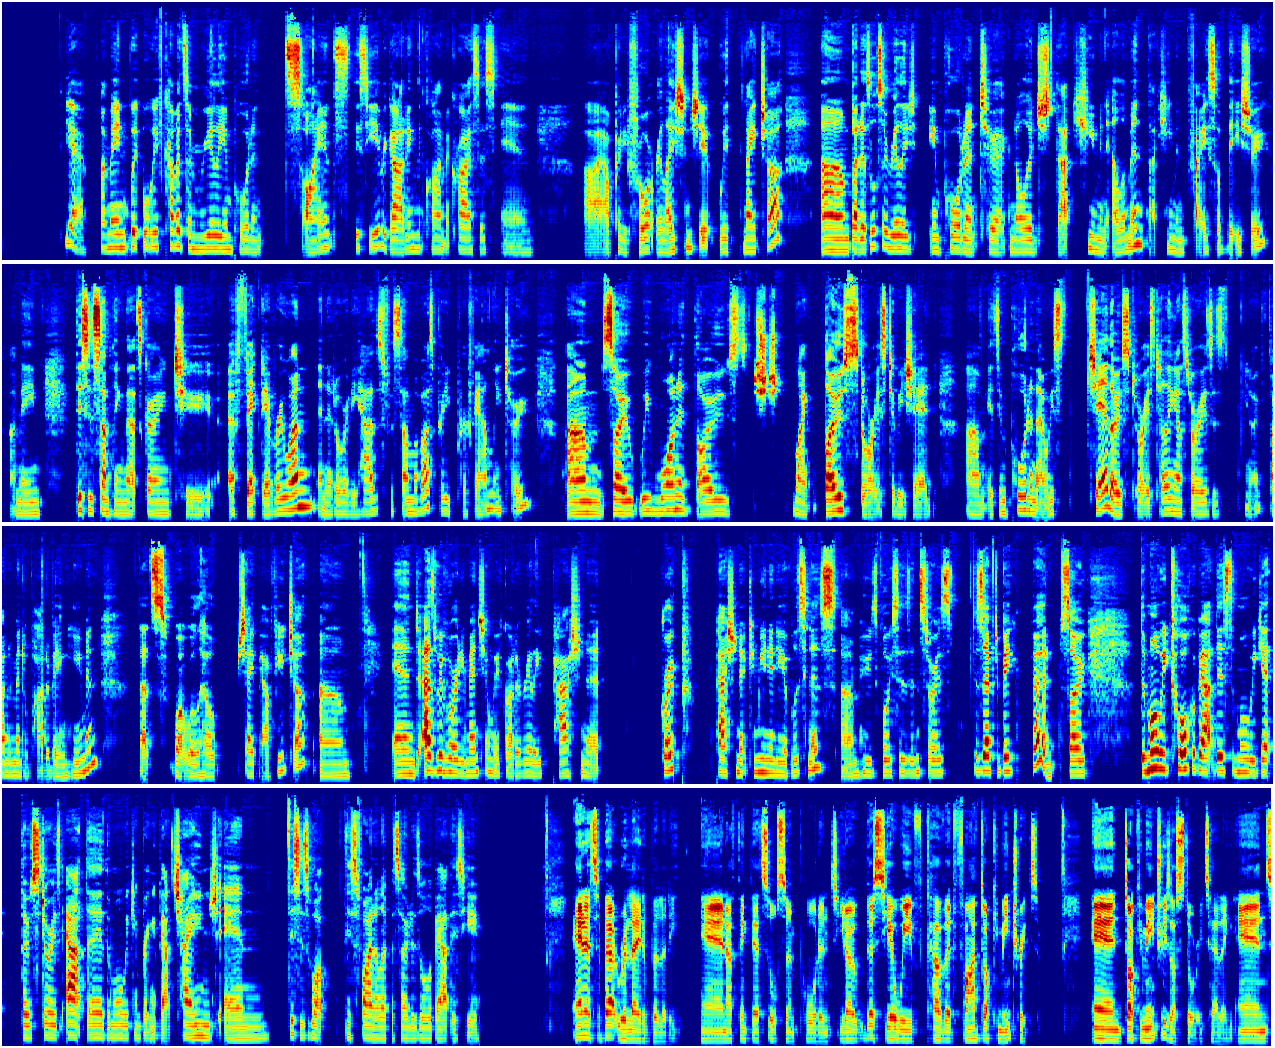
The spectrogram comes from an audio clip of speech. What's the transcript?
Yeah, I mean, we, we've covered some really important science this year regarding the climate crisis and uh, our pretty fraught relationship with nature. Um, but it's also really important to acknowledge that human element, that human face of the issue. I mean, this is something that's going to affect everyone, and it already has for some of us pretty profoundly too. Um, so we wanted those, like those stories, to be shared um, it's important that we share those stories. Telling our stories is, you know, fundamental part of being human. That's what will help shape our future. Um, and as we've already mentioned, we've got a really passionate group, passionate community of listeners um, whose voices and stories deserve to be heard. So the more we talk about this, the more we get those stories out there, the more we can bring about change. And this is what this final episode is all about this year and it's about relatability. And I think that's also important. You know, this year we've covered five documentaries, and documentaries are storytelling, and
